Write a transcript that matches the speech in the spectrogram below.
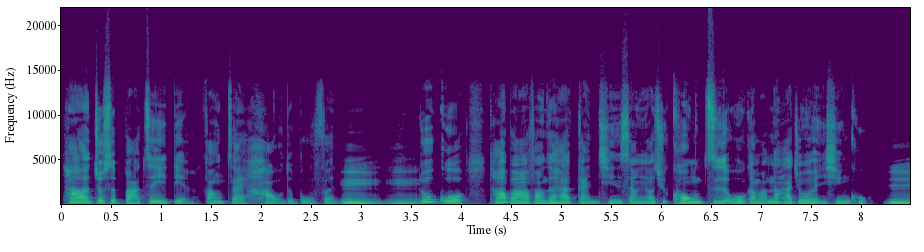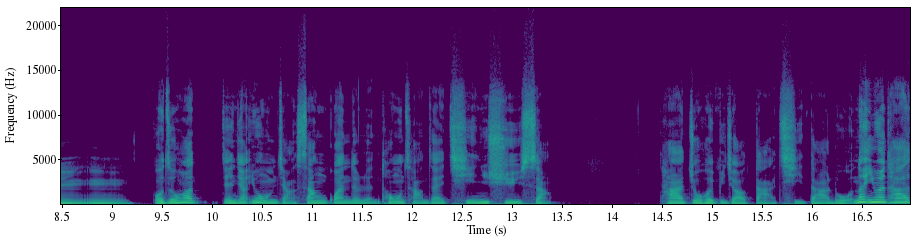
他就是把这一点放在好的部分。嗯嗯，如果他要把它放在他的感情上，要去控制或干嘛，那他就会很辛苦。嗯嗯否则的话，今天讲，因为我们讲三观的人，通常在情绪上，他就会比较大起大落。那因为他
